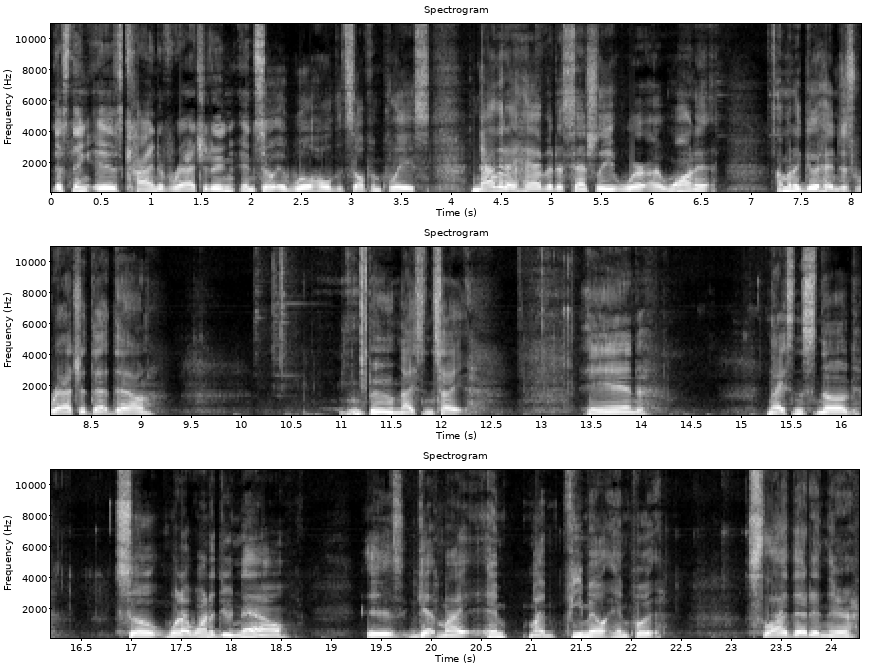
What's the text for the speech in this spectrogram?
This thing is kind of ratcheting and so it will hold itself in place. Now that I have it essentially where I want it, I'm gonna go ahead and just ratchet that down. Boom, nice and tight. And nice and snug. So what I want to do now is get my imp, my female input, slide that in there,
